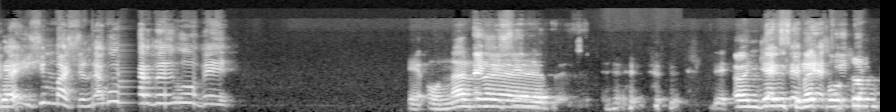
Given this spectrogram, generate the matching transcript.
CTP işin başında kurtardı bu bir E, onlar Meclisin- e, önce hükümet bulsun.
